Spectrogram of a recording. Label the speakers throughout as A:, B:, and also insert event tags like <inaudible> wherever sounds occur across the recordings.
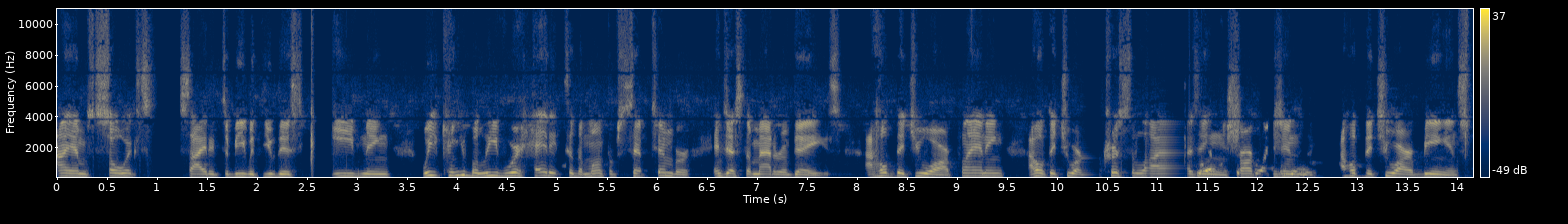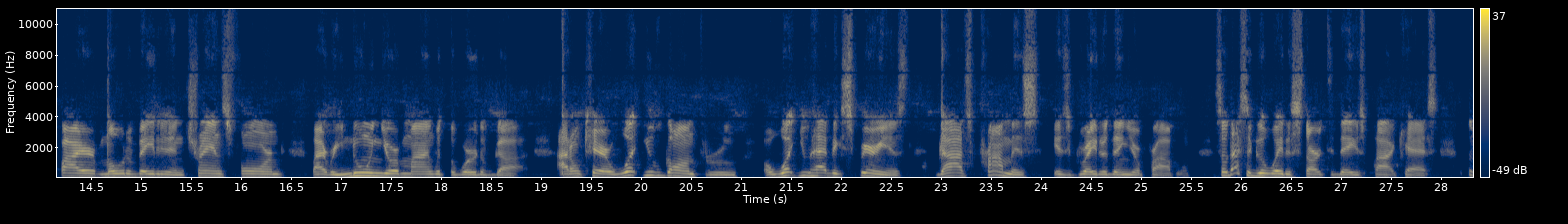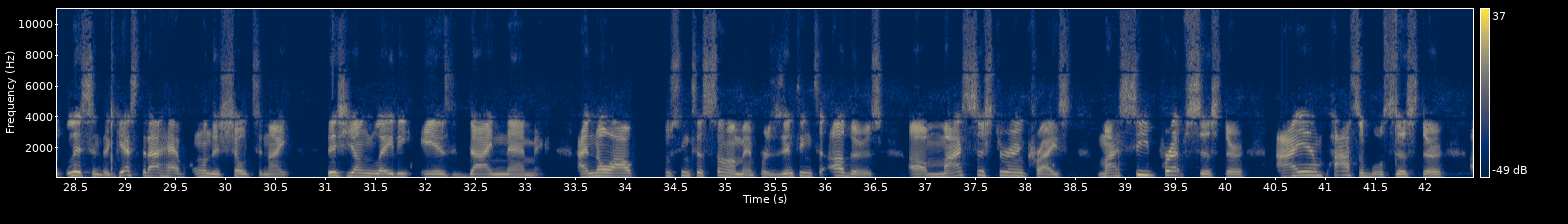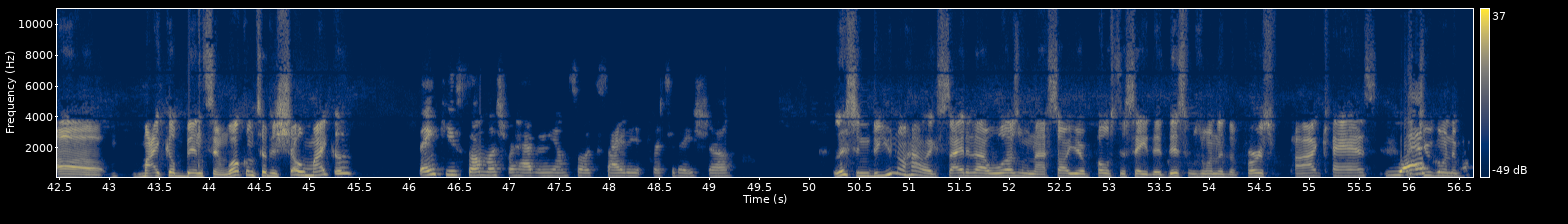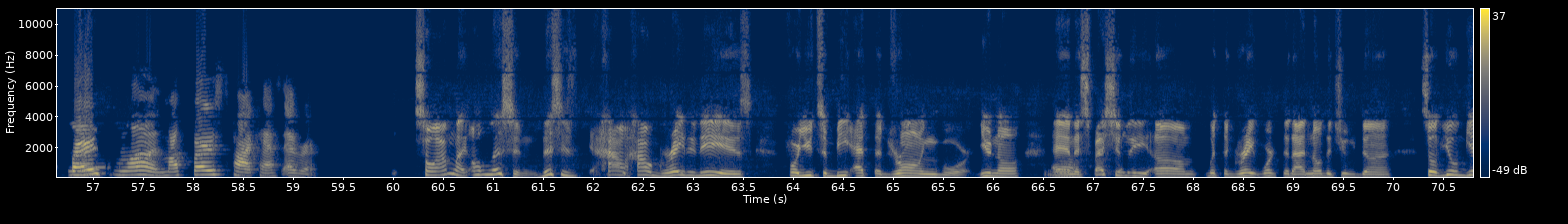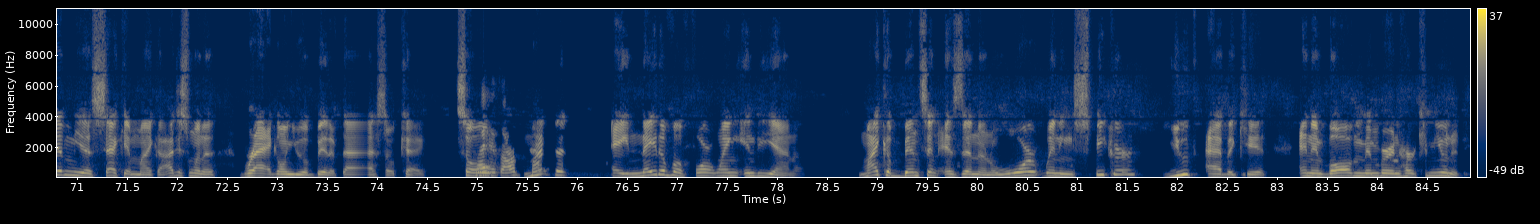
A: I am so excited to be with you this evening. We can you believe we're headed to the month of September in just a matter of days. I hope that you are planning. I hope that you are crystallizing and sharp vision. I hope that you are being inspired, motivated, and transformed by renewing your mind with the word of God. I don't care what you've gone through or what you have experienced, God's promise is greater than your problem. So that's a good way to start today's podcast. Listen, the guest that I have on the show tonight, this young lady is dynamic. I know I'll listening to some and presenting to others. Uh, my sister in Christ, my C Prep sister, I am possible sister, uh, Micah Benson. Welcome to the show, Micah.
B: Thank you so much for having me. I'm so excited for today's show.
A: Listen, do you know how excited I was when I saw your post to say that this was one of the first podcasts yes, that you're going to
B: first one, my first podcast ever.
A: So I'm like, oh, listen, this is how how great it is for you to be at the drawing board, you know, yeah. and especially um, with the great work that I know that you've done. So if you'll give me a second, Micah, I just want to brag on you a bit, if that's okay. So, Micah, a native of Fort Wayne, Indiana, Micah Benson is an award winning speaker, youth advocate, and involved member in her community.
